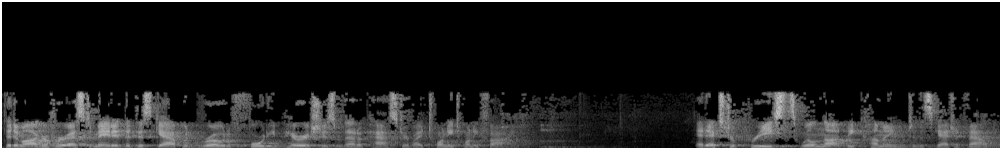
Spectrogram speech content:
The demographer estimated that this gap would grow to 40 parishes without a pastor by 2025. And extra priests will not be coming to the Skagit Valley.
